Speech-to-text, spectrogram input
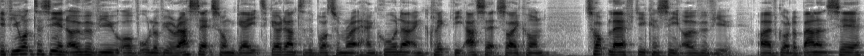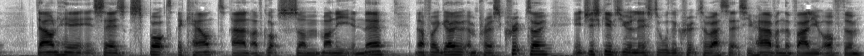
If you want to see an overview of all of your assets on Gate, go down to the bottom right hand corner and click the assets icon. Top left, you can see overview. I've got a balance here. Down here, it says spot account, and I've got some money in there. Now, if I go and press crypto, it just gives you a list of all the crypto assets you have and the value of them.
